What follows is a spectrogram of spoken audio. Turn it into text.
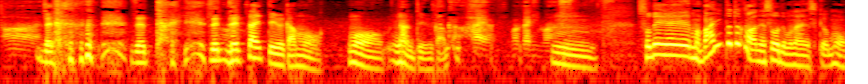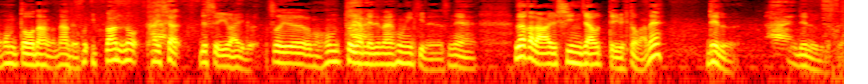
はい。ぜ 絶対、ぜ絶対っていうかもう、もう、なんていうか、はい、わかります。うん。それ、まあ、バイトとかはね、そうでもないんですけど、もう本当、なんか、なんで、一般の会社ですよ、いわゆる。そういう、もう本当やめれない雰囲気でですね。だから、ああいう死んじゃうっていう人がね、出る、はい。出るんですよ。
